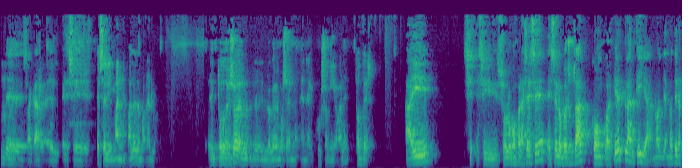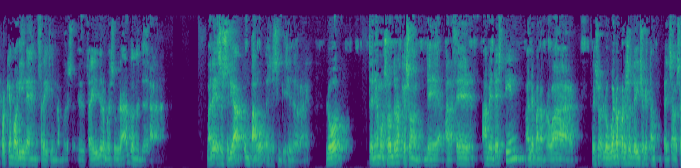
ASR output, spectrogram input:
de sacar el, ese, ese magnet, ¿vale? De ponerlo. Eh, todo eso es lo que vemos en, en, el curso mío, ¿vale? Entonces, ahí, si, solo compras ese, ese lo puedes usar con cualquier plantilla. No, no tienes por qué morir en Freighting. No el Freighting lo puedes usar donde te dé la gana. ¿Vale? Eso sería un pago, esos 67 dólares. Luego tenemos otros que son de, para hacer A-B testing, ¿vale? Para probar. Eso, lo bueno, por eso te he dicho que están pensados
